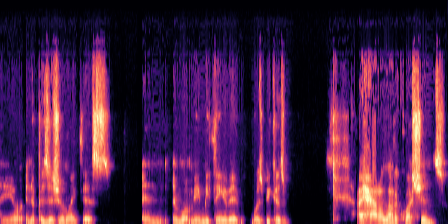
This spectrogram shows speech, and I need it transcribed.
you know, in a position like this, and and what made me think of it was because I had a lot of questions.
